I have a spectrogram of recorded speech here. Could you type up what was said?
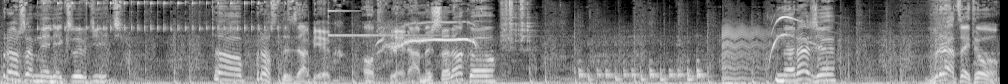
Proszę mnie nie krzywdzić. To prosty zabieg. Otwieramy szeroko. Na razie. Wracaj tu.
